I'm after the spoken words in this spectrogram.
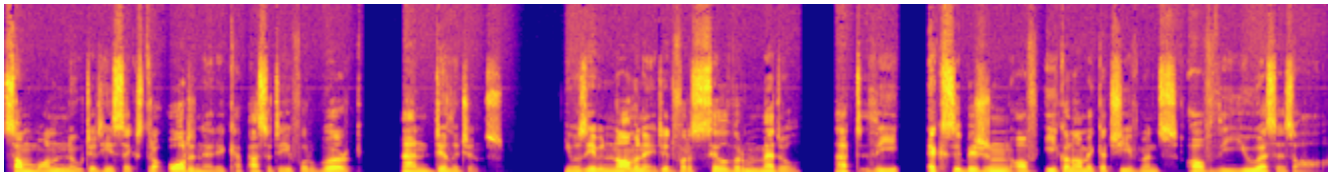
Someone noted his extraordinary capacity for work and diligence. He was even nominated for a silver medal at the Exhibition of Economic Achievements of the USSR.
